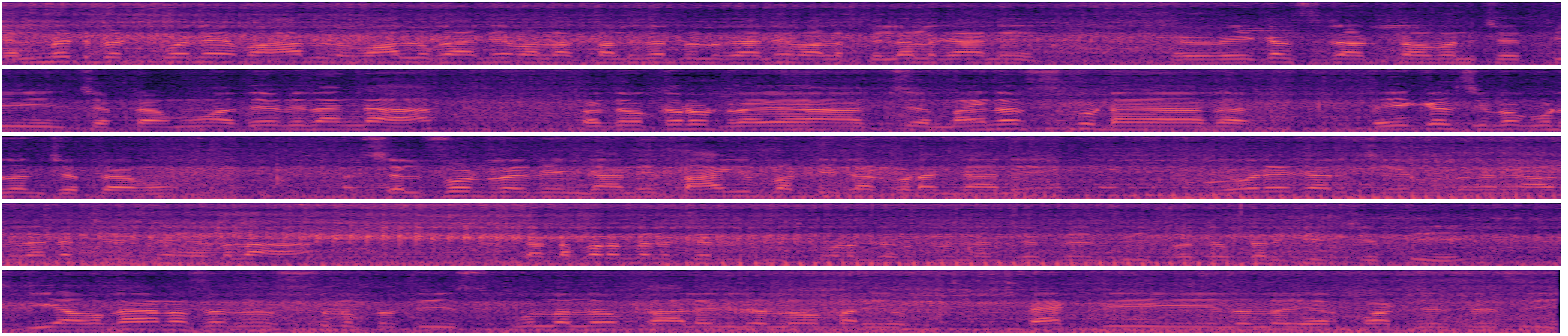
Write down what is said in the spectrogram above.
హెల్మెట్ పెట్టుకునే వాళ్ళు వాళ్ళు కానీ వాళ్ళ తల్లిదండ్రులు కానీ వాళ్ళ పిల్లలు కానీ వెహికల్స్ నడుపుతామని చెప్పి చెప్పాము. అదేవిధంగా ప్రతి ఒక్కరూ డ్రై మైనర్స్కు వెహికల్స్ ఇవ్వకూడదని చెప్పాము. సెల్ ఫోన్ డ్రైవింగ్ కానీ తాగి బండి నడపడం కానీ ఎవరే కానీ చేయకూడదు కానీ ఆ విధంగా చేసిన ఎడల చట్టపరమైన చర్యలు తీసుకోవడం జరుగుతుందని చెప్పేసి ప్రతి ఒక్కరికి చెప్పి ఈ అవగాహన సదస్సులు ప్రతి స్కూళ్ళలో కాలేజీలలో మరియు ఫ్యాక్టరీలలో ఏర్పాటు చేసేసి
